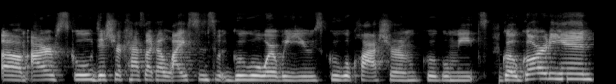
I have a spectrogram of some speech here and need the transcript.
um, our school district has like a license with Google where we use Google Classroom, Google Meets, Go Guardian.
